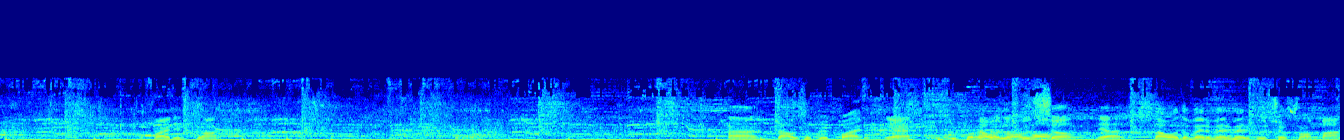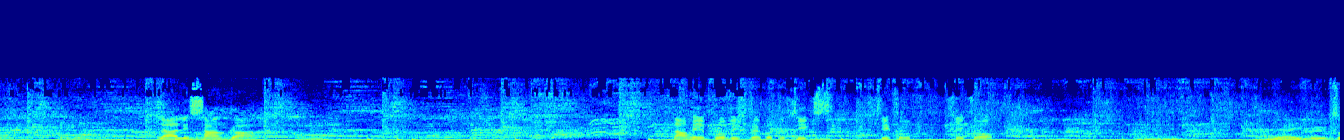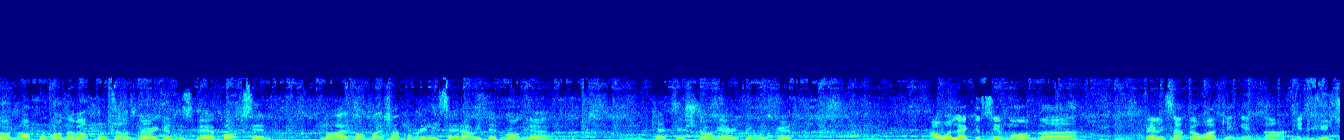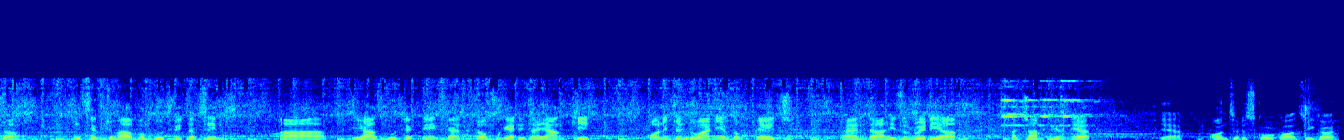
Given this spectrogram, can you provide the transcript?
The fight is done. And that was a good fight. Yeah, We put that was a a good heart. show. Yeah, that was a very, very, very good show from uh, Lali Sanga. Now he improved his record to six, six or six or. Yeah, he moves on, up on and upwards. That was very good display of boxing. Not, uh, not much I can really say that we did wrong there. Kept it strong, everything was good. I would like to see more of uh, Lali Sanga working in uh, in future. He seems to have a good future. Seems uh, he has good technique, and don't forget he's a young kid, only 21 years of age, and uh, he's already a, a champion. Yeah. Yeah, onto the scorecards we go.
